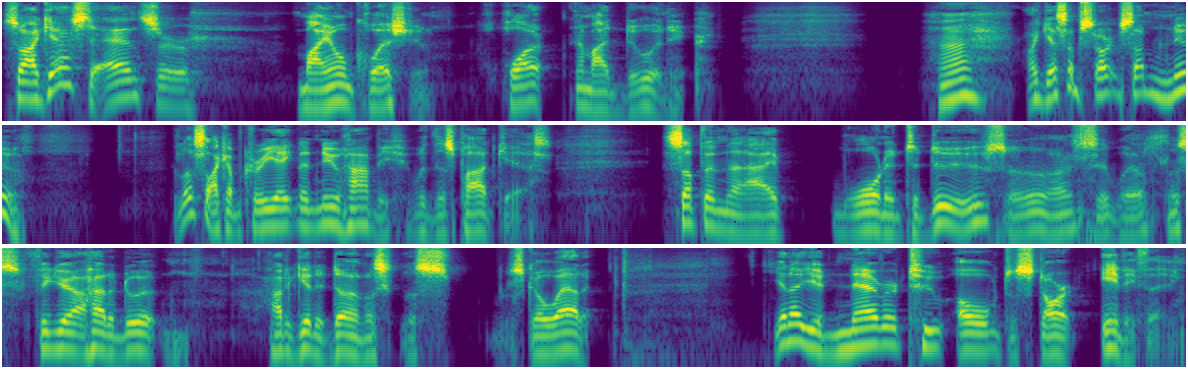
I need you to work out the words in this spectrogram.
So I guess to answer my own question, what am I doing here? Huh? I guess I'm starting something new. It looks like I'm creating a new hobby with this podcast. Something that I wanted to do, so I said, well, let's figure out how to do it, how to get it done. Let's let's Let's go at it. You know, you're never too old to start anything.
